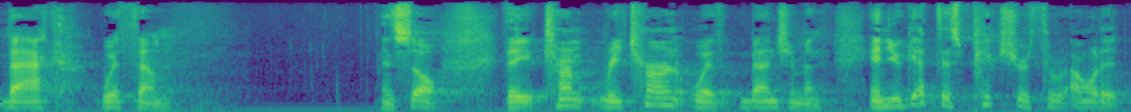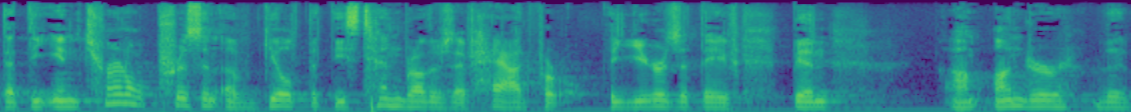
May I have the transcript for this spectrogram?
back with them. And so they term, return with Benjamin. And you get this picture throughout it that the internal prison of guilt that these 10 brothers have had for the years that they've been um, under the,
